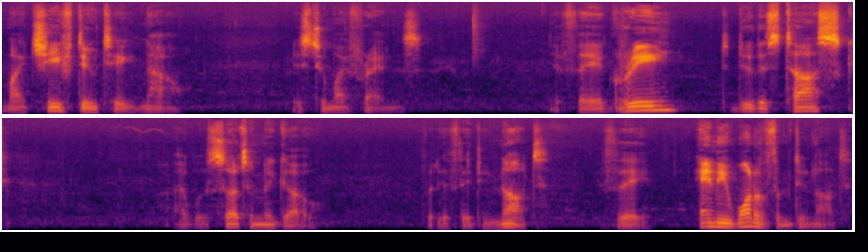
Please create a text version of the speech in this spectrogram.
my chief duty now is to my friends. If they agree to do this task, I will certainly go. But if they do not, if they any one of them do not,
